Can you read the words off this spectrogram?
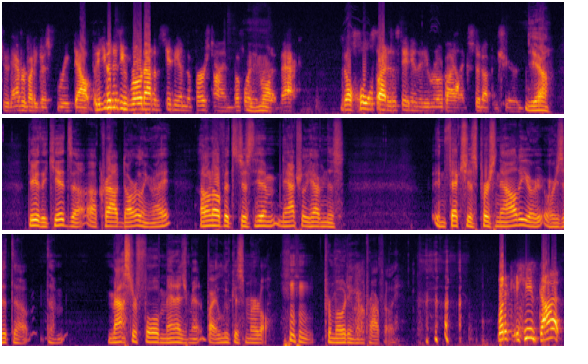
dude, everybody just freaked out. But even as he rode out of the stadium the first time before they Mhm. brought it back, the whole side of the stadium that he rode by like stood up and cheered. Yeah, dude, the kid's a, a crowd darling, right? I don't know if it's just him naturally having this infectious personality, or or is it the the masterful management by Lucas Mirtl promoting him properly? like he's got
